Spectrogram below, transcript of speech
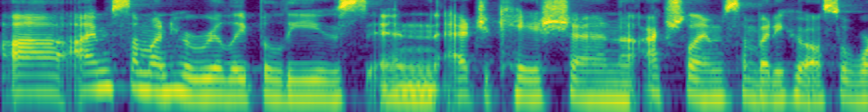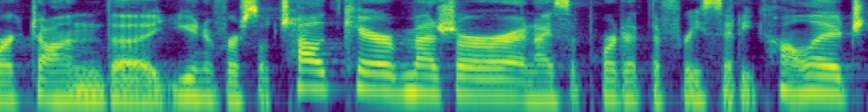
Uh, I'm someone who really believes in education. Actually, I'm somebody who also worked on the universal child care measure and I supported the Free City College.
